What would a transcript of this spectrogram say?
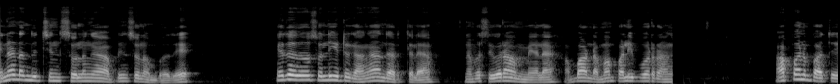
என்ன நடந்துச்சுன்னு சொல்லுங்கள் அப்படின்னு சொல்லும்போது ஏதோ ஏதோ சொல்லிகிட்டு இருக்காங்க அந்த இடத்துல. நம்ம சிவராம் மேலே அபாண்டமாக பழி போடுறாங்க. அப்பன்னு பார்த்து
